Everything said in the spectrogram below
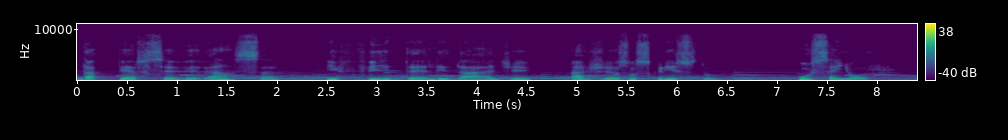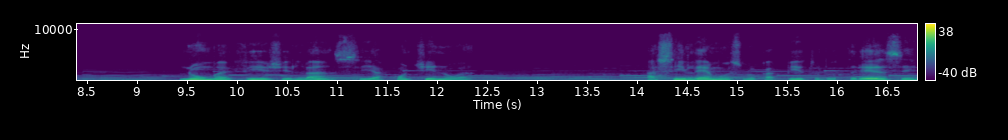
da perseverança e fidelidade a Jesus Cristo, o Senhor, numa vigilância contínua. Assim lemos no capítulo 13,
